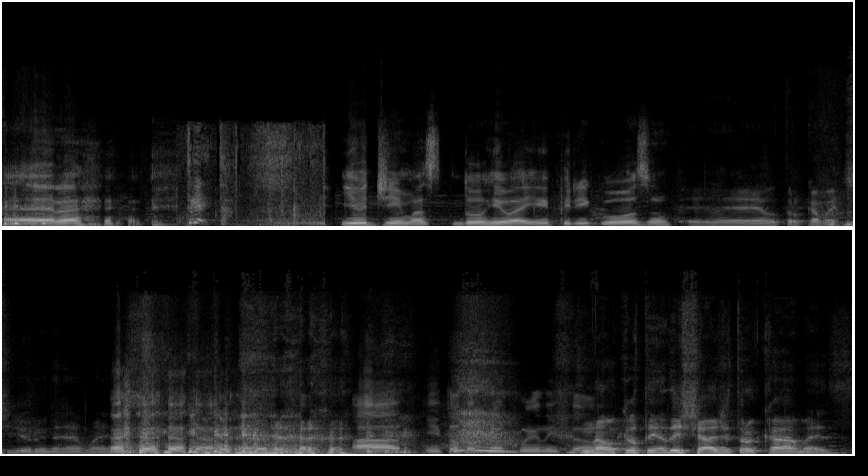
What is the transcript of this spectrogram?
Era. E o Dimas, do Rio aí, perigoso. É, eu trocava tiro, né? Mas. Ah, então tá tranquilo, então. Não que eu tenha deixado de trocar, mas.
